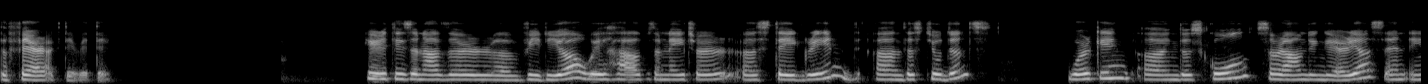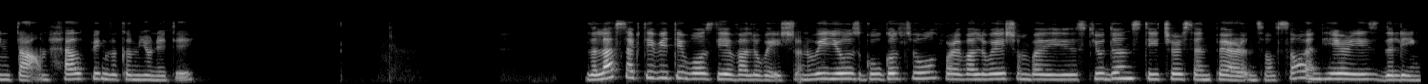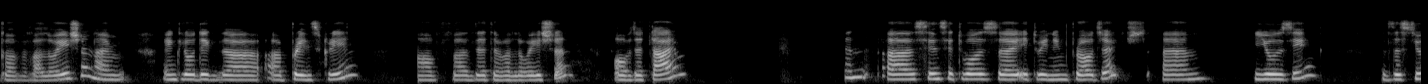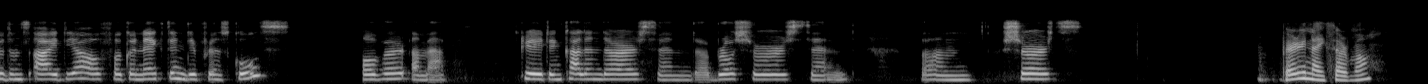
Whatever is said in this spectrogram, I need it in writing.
the fair activity. Here it is another uh, video. We help the nature uh, stay green and the students working uh, in the school surrounding areas and in town, helping the community. The last activity was the evaluation. We use Google tool for evaluation by students, teachers, and parents also. And here is the link of evaluation. I'm including the uh, print screen of uh, that evaluation of the time. And uh, since it was a twinning project, um, using the students' idea of connecting different schools over a map, creating calendars and uh, brochures and um, shirts. Very nice, Arma.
